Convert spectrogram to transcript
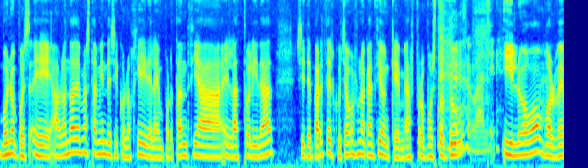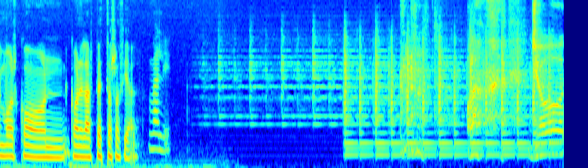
Bueno, pues eh, hablando además también de psicología y de la importancia en la actualidad, si te parece, escuchamos una canción que me has propuesto tú y luego volvemos con, con el aspecto social. Vale. Hola, yo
